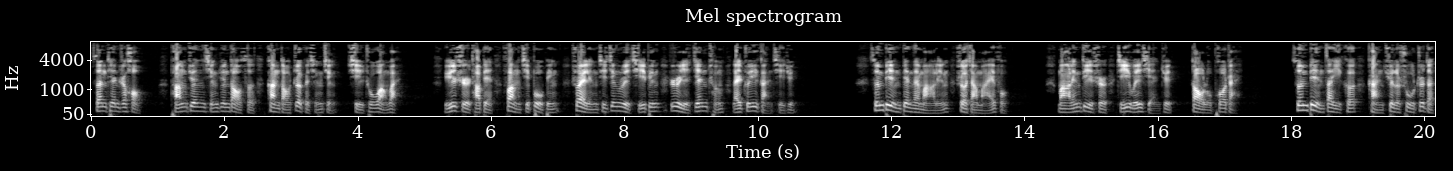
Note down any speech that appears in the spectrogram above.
三天之后，庞涓行军到此，看到这个情景，喜出望外，于是他便放弃步兵，率领其精锐骑兵日夜兼程来追赶齐军。孙膑便在马陵设下埋伏。马陵地势极为险峻，道路颇窄。孙膑在一棵砍去了树枝的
